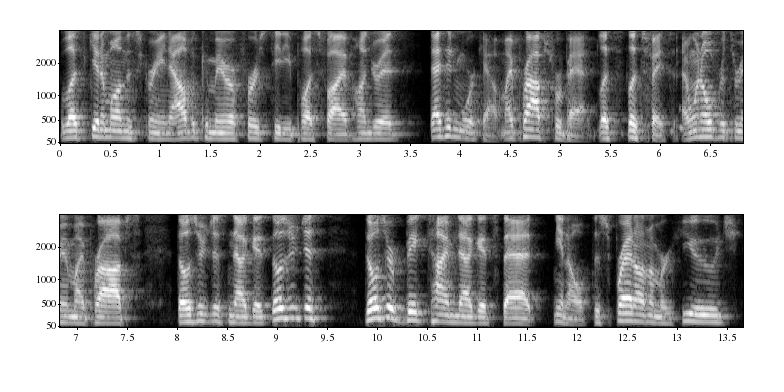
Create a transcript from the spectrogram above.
Let's get them on the screen. Alvin Kamara first TD plus 500. That didn't work out. My props were bad. Let's let's face it. I went over three on my props. Those are just nuggets. Those are just those are big time nuggets that you know the spread on them are huge.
